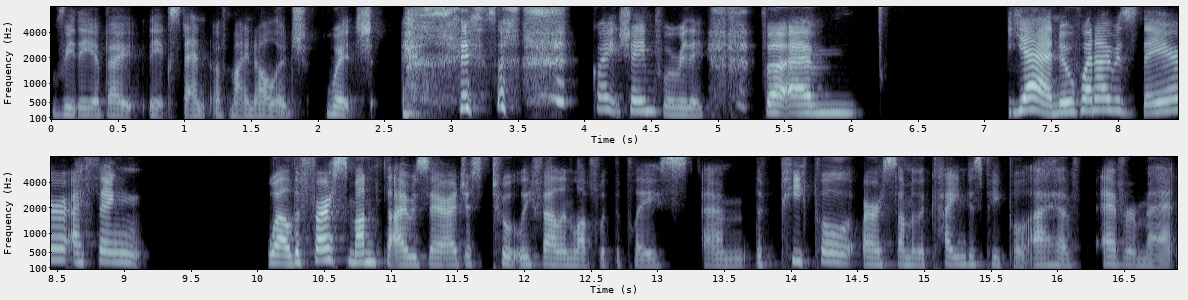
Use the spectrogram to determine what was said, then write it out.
really about the extent of my knowledge, which is quite shameful, really. But um, yeah, no, when I was there, I think, well, the first month that I was there, I just totally fell in love with the place. Um, the people are some of the kindest people I have ever met.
